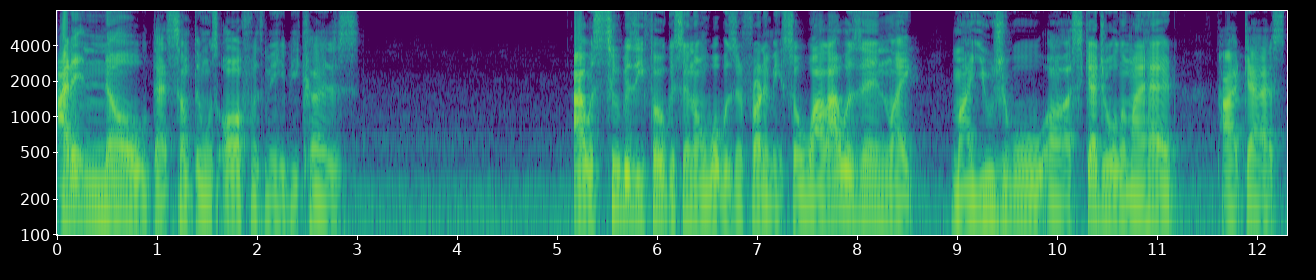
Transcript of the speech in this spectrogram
I didn't know that something was off with me because I was too busy focusing on what was in front of me. So while I was in like my usual uh, schedule in my head, podcast,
